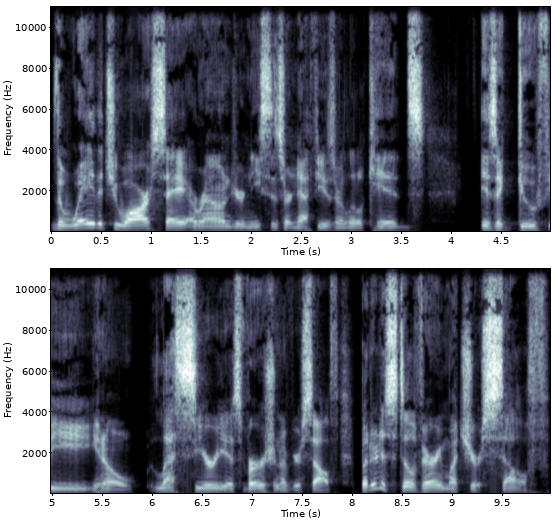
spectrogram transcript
the way that you are say around your nieces or nephews or little kids is a goofy, you know, less serious version of yourself, but it is still very much yourself.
